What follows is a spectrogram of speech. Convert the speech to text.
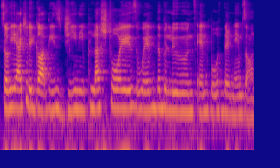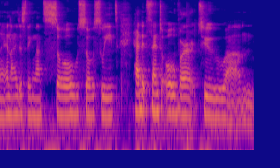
So he actually got these genie plush toys with the balloons and both their names on it and i just think that's so so sweet. Had it sent over to um,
